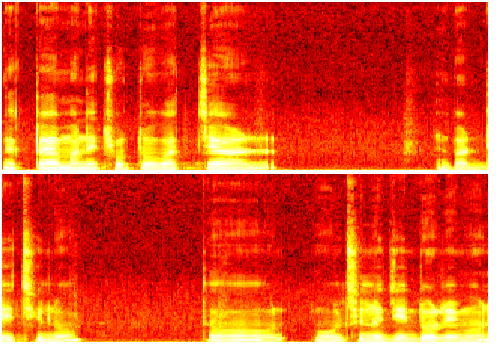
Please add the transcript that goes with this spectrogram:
একটা মানে ছোট বাচ্চার বার্থডে ছিল, তো বলছিল যে ডোরেমন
